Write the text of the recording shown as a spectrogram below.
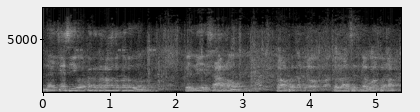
దయచేసి ఒకరి తర్వాత ఒకరు వెళ్ళి సార్ను గ్రామ వెళ్ళాల్సిందిగా కోరుతున్నాం.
